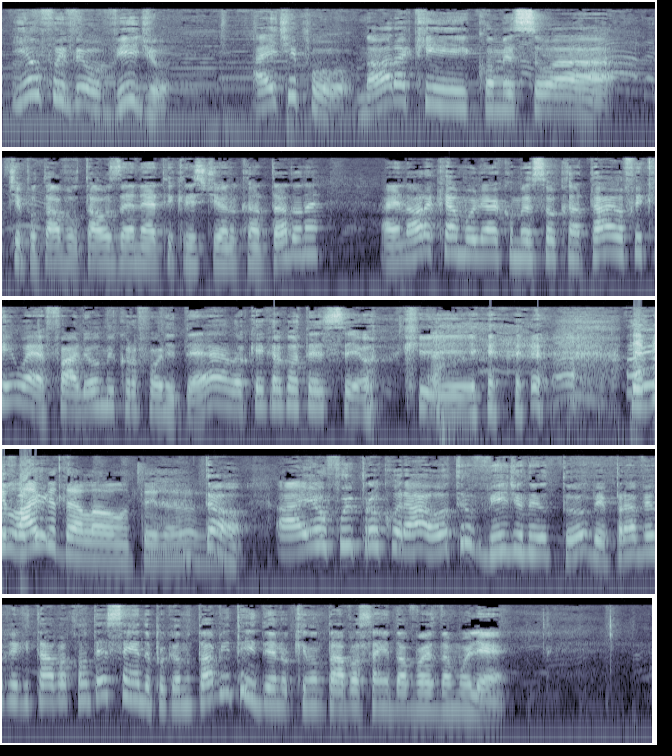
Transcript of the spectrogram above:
E eu fui ver o vídeo, aí tipo, na hora que começou a. Tipo, tava, tava o Zé Neto e Cristiano cantando, né? Aí na hora que a mulher começou a cantar, eu fiquei, ué, falhou o microfone dela? O que que aconteceu? Que. Teve live dela ontem, né? Então, aí eu fui procurar outro vídeo no YouTube pra ver o que que tava acontecendo, porque eu não tava entendendo que não tava saindo a voz da mulher.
